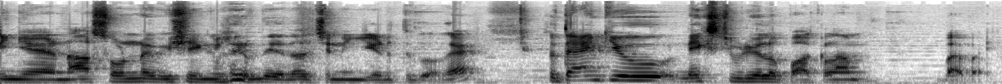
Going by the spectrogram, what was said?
நீங்கள் நான் சொன்ன விஷயங்கள்லேருந்து ஏதாச்சும் நீங்கள் எடுத்துக்கோங்க. ஸோ தேங்க்யூ நெக்ஸ்ட் வீடியோவில் பார்க்கலாம். பாய் பாய்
